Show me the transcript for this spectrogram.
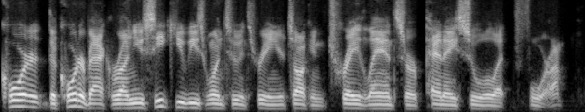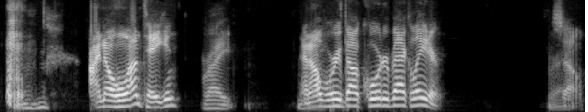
quarter the quarterback run, you see QBs one, two, and three, and you're talking Trey Lance or Penei Sewell at 4 mm-hmm. I know who I'm taking. Right. And I'll worry about quarterback later. Right. So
